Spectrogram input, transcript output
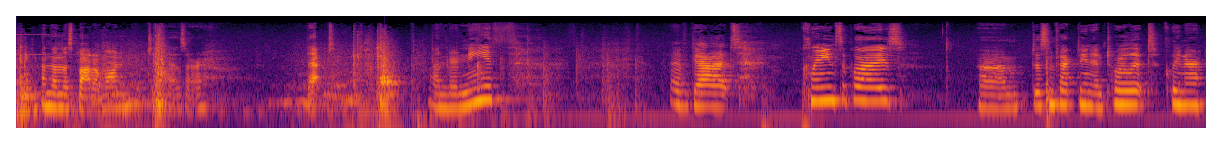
And then this bottom one just has our, that. Underneath, I've got cleaning supplies, um, disinfecting and toilet cleaner,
